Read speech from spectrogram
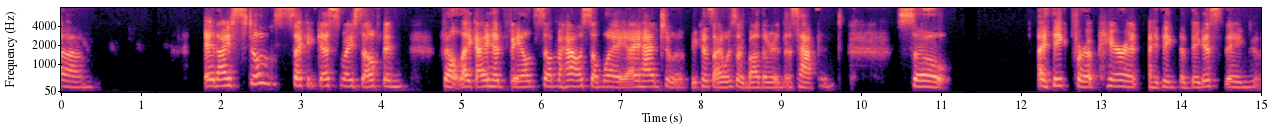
Um and I still second guessed myself and felt like I had failed somehow, some way. I had to have because I was a mother and this happened. So I think for a parent, I think the biggest thing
